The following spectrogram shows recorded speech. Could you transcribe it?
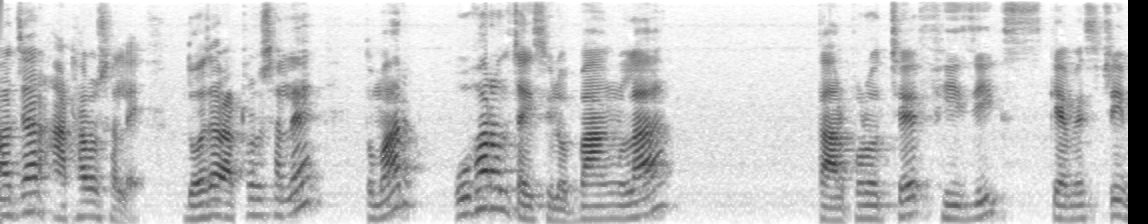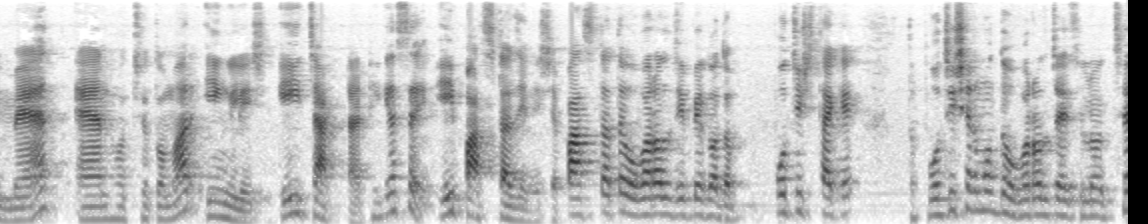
হাজার আঠারো সালে দু হাজার আঠারো সালে তোমার ওভারঅল চাইছিল বাংলা, তারপর হচ্ছে ফিজিক্স কেমিস্ট্রি ম্যাথ অ্যান্ড হচ্ছে তোমার ইংলিশ এই চারটা, ঠিক আছে? এই পাঁচটা জিনিসে, পাঁচটাতে ওভারঅল জিপে কত? পঁচিশ থাকে। তো পঁচিশের মধ্যে ওভারঅল চাইছিল হচ্ছে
